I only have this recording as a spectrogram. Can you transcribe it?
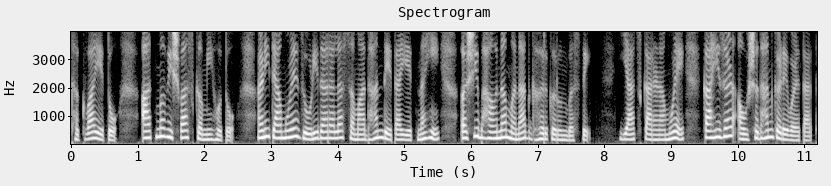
थकवा येतो आत्मविश्वास कमी होतो आणि त्यामुळे जोडीदाराला समाधान देता येत नाही अशी भावना मनात घर करून बसते. याच कारणामुळे काहीजण औषधांकडे वळतात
